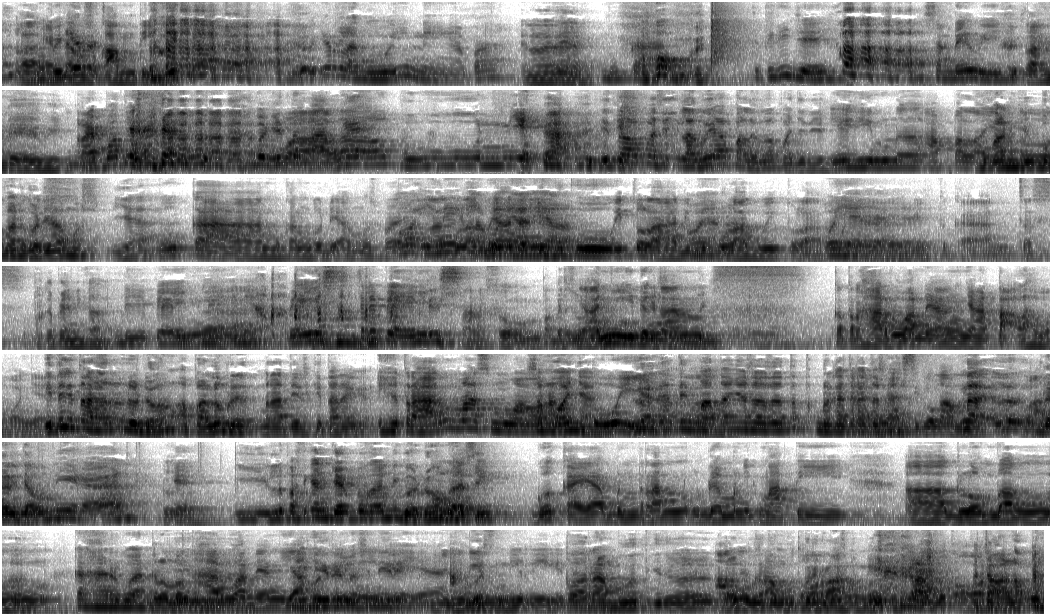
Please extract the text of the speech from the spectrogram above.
Gua Endang pikir- Sukamti Gue pikir lagu ini apa? Enolerian. Bukan. Oh, bukan. Titi DJ. Sang Dewi. Sang Dewi. repot ya Begitu pakai. walaupun ya Itu apa sih? Lagunya apa? Lagu apa jadi? ya himne apalah Bukan itu bukan Terus- Godeamus. Iya. Bukan, bukan Godeamus. Oh, ini lagu-lagu lagu yang ada di buku itulah, di Oh, buku yang- lagu itulah. Oh, iya, iya, iya. Gitu kan. Terus Pakai pianika. Di play di Enggak. ini ya. Playlist. Di playlist. langsung bernyanyi dengan keterharuan yang nyata lah pokoknya. Itu yang terharu lu doang apa lu mer- merhatiin sekitarnya gak? Iya terharu mah semua Semuanya. orang itu. lu iya. liatin Ah. matanya satu-satu berkaca-kaca Enggak semua. sih, gua nggak Nggak, mau lu dari jauh nih kan. Kayak, ih, lu pasti kan kepo kan nih gua Oh doang enggak nggak sih, gue kayak beneran udah menikmati uh, gelombang Keharuan. gelombang keharuan yang Di Yahud diri lu ini, sendiri gitu. ya. Di diri gue sendiri gitu. Kalau rambut gitu kan. Angin ke rambut orang, rambut orang. Kecolok.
